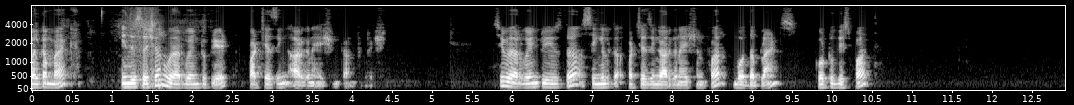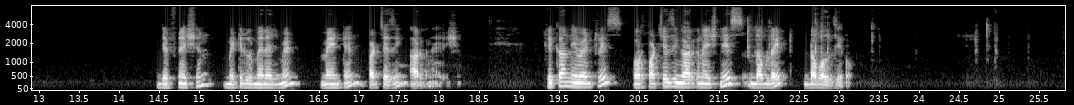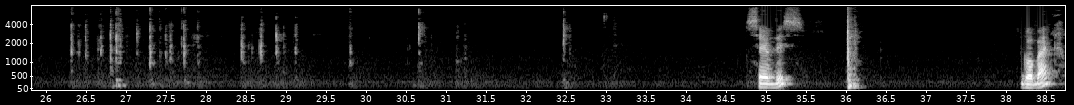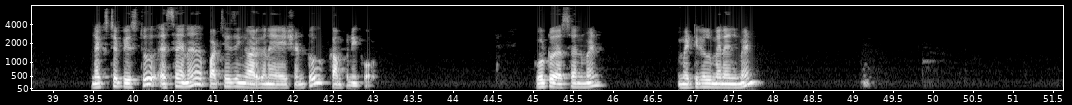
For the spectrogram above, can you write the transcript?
Welcome back. In this session, we are going to create purchasing organization configuration. See, we are going to use the single purchasing organization for both the plants. Go to this path. Definition, material management, maintain purchasing organization. Click on new entries. Our purchasing organization is double eight double zero. Save this. Go back. Next step is to assign a purchasing organization to company code. Go to assignment, material management.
